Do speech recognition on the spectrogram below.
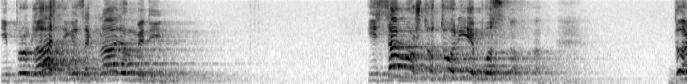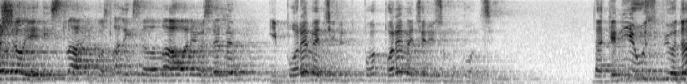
i proglasiti ga za kraljom Medinu. I samo što to nije postao, došao je Islam i poslanik sallallahu alaihi wa sallam i poremećeni, poremećeni su mu konci. Dakle, nije uspio da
